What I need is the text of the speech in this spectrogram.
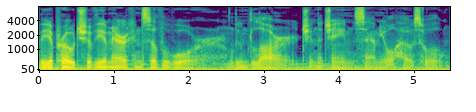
the approach of the American Civil War loomed large in the James Samuel household.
